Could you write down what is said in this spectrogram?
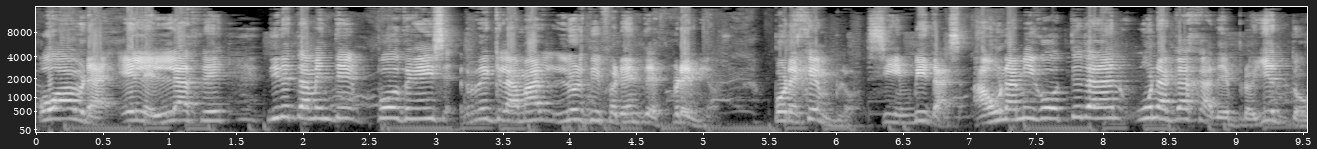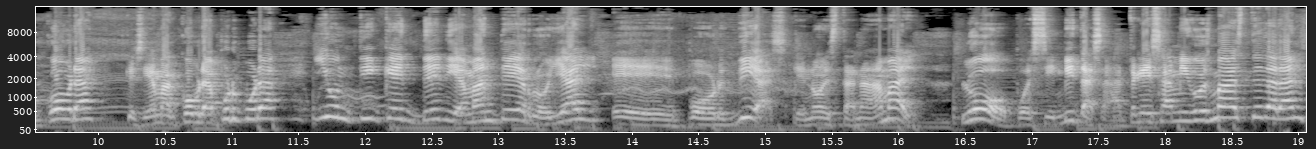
o abra el enlace, directamente podréis reclamar los diferentes premios. Por ejemplo, si invitas a un amigo, te darán una caja de Proyecto Cobra, que se llama Cobra Púrpura, y un ticket de Diamante Royal eh, por días, que no está nada mal. Luego, pues si invitas a tres amigos más, te darán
